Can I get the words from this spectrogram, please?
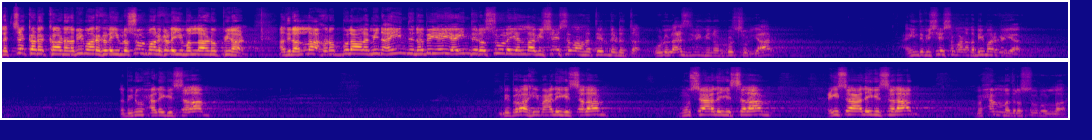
லட்சக்கணக்கான நபிமார்களையும் ரசூல்மார்களையும் அல்லாஹ் அனுப்பினான். அதில் அல்லாஹ் ரப்புல் ஆலமின் ஐந்து நபியை ஐந்து ரசூலை அல்லாஹ் விசேஷமாக தேர்ந்தெடுத்தான். உலுல் அஸ்மி மின் ரசூல் யார்? ஐந்து விசேஷமான நபிமார்கள் யார்? நபி நூஹ் அலைஹிஸ்ஸலாம் இப்ராஹிம் அலிஹிஸ்ஸலாம் மூசா அலிஹிஸ்ஸலாம் ஈசா அலிஹிஸ்ஸலாம் முஹம்மது ரசூலுல்லாஹ்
